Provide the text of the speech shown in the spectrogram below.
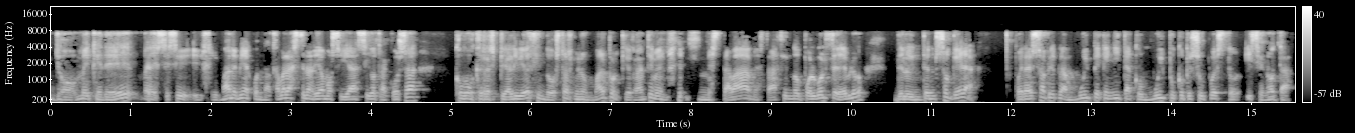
Yo me quedé, eh, sí, sí, y dije, madre mía, cuando acaba la escena, digamos, y ya sigue otra cosa, como que respiré alivio diciendo, ostras, menos mal, porque realmente me, me, estaba, me estaba haciendo polvo el cerebro de lo intenso que era. Pues es una película muy pequeñita, con muy poco presupuesto, y se nota.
